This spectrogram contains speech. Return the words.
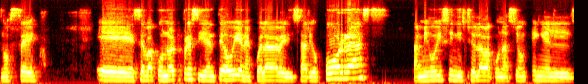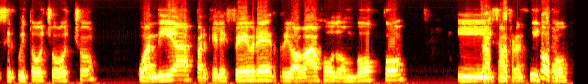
No sé. Eh, se vacunó el presidente hoy en la escuela de Belisario Porras. También hoy se inició la vacunación en el circuito 88 Juan Díaz, Parque Lefebre, Río Abajo, Don Bosco y San Francisco.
